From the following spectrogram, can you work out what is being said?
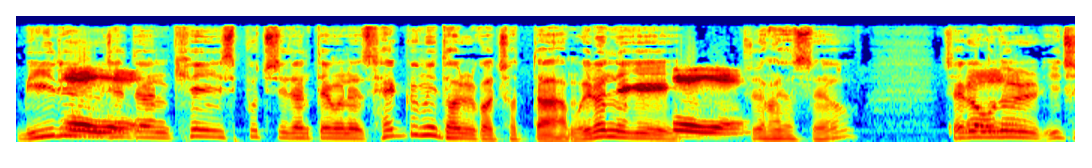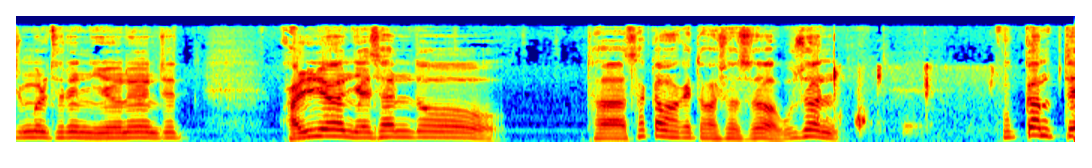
미르재단 K스포츠 재단 때문에 세금이 덜 거쳤다. 뭐 이런 얘기 예, 예. 주장하셨어요. 제가 예. 오늘 이 질문을 드린 이유는 이제 관련 예산도 다 삭감하겠다고 하셔서 우선 국감 때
